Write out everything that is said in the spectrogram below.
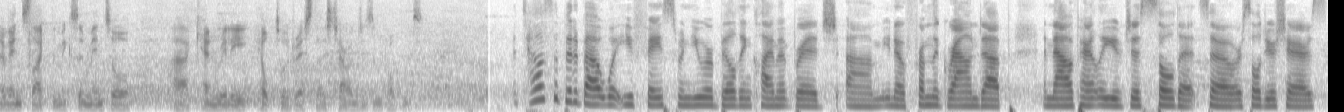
events like the Mix and Mentor uh, can really help to address those challenges and problems. Tell us a bit about what you faced when you were building Climate Bridge, um, you know, from the ground up, and now apparently you've just sold it, so or sold your shares.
